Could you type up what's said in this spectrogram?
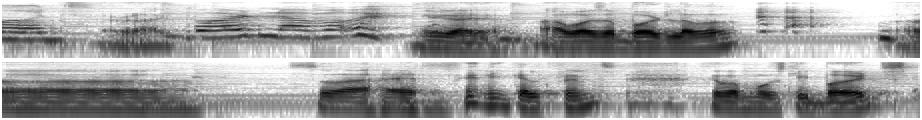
birds. Right. Bird lover. Yeah, yeah. I was a bird lover. Uh, so I had many girlfriends. They were mostly birds.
